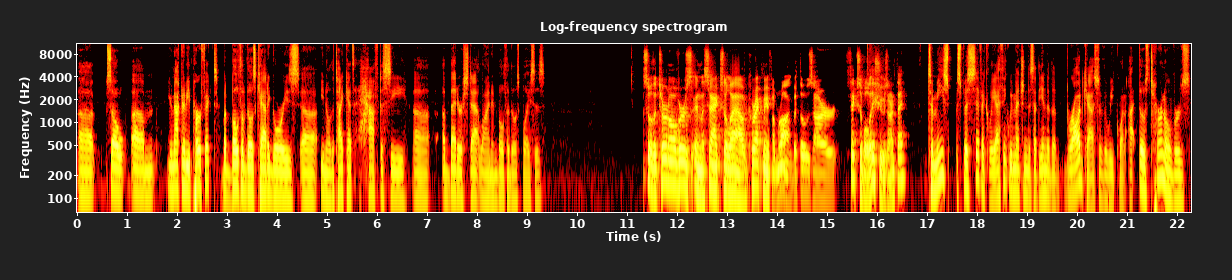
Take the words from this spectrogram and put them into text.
Uh, so um, you're not going to be perfect, but both of those categories, uh, you know, the Ticats have to see uh, a better stat line in both of those places. So the turnovers and the sacks allowed, correct me if I'm wrong, but those are fixable issues, aren't they? To me specifically, I think we mentioned this at the end of the broadcast of the week one. I, those turnovers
